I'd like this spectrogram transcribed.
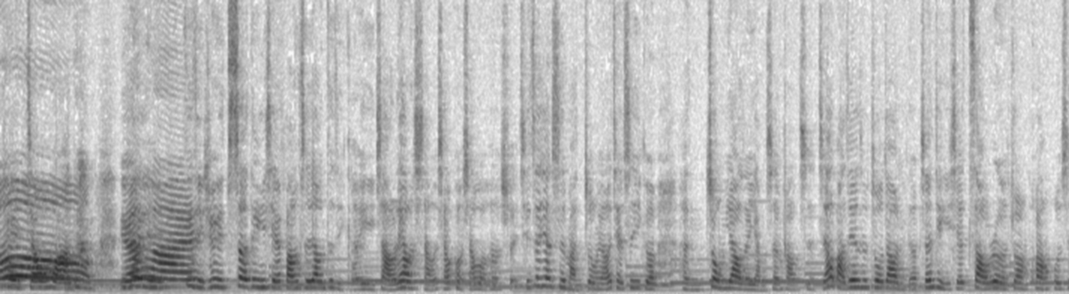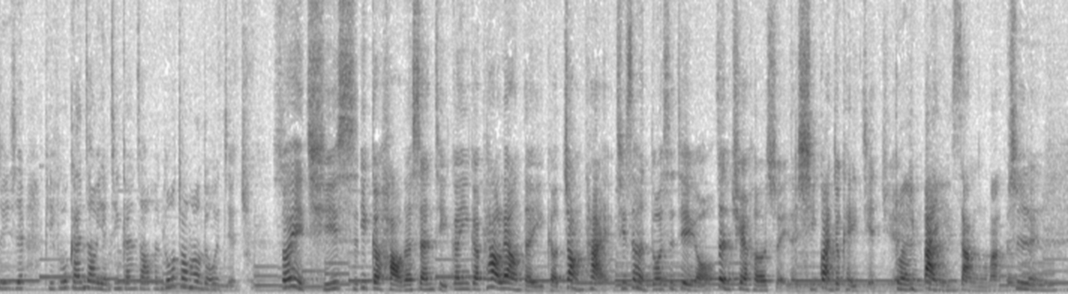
可以教化这种，原来自己去设定一些方式，让自己可以少量小小口小口喝水。其实这件事蛮重要，而且是一个很重要的养生方式。只要把这件事做到，你的身体一些燥热状况，或是一些皮肤干燥、眼睛干燥，很多状况都会解除。所以其实一个好的身体跟一个漂亮的一个状态，其实很多是借由正确喝水的习惯就可以解决，一半以上了嘛，对不对？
